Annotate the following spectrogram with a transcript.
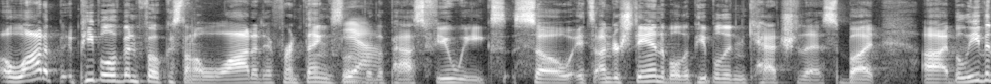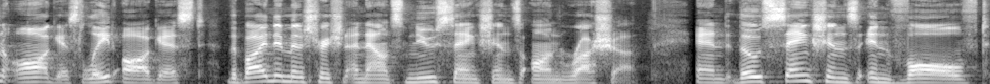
a lot of people have been focused on a lot of different things Yeah. over the past few weeks, so it's understandable that people didn't catch this. But uh, I believe in August, late August, the Biden administration announced new sanctions on Russia, and those sanctions involved.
